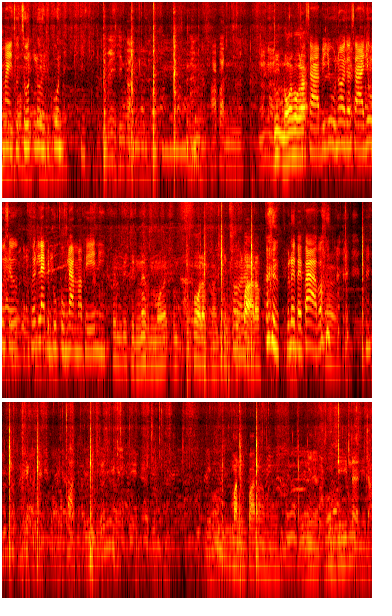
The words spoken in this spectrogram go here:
ใหม่ๆสดๆเลยทุกคนนี่กินปัดมือพาปัดมือนี่น้อยพวกละเจ้าสาไปอยู่เนาะเจ้าสาอยู่ซื้อเพิ่นแลเป็นผู้ปรุงลำมาเพนี่เพิ่งได้กินได้เป็นมื้อเป็นพ่อแล้วที่กินคือป่าแล้วก็เลยไปป้าบ่เออมันปาดเอานี่นะชีนน่ะนี่ดา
